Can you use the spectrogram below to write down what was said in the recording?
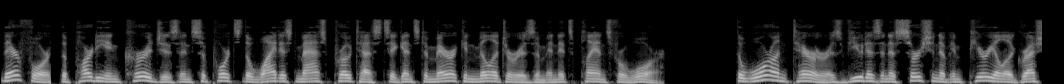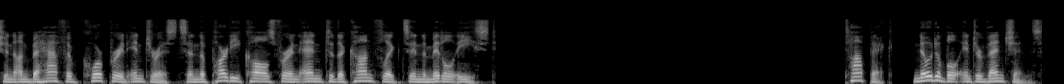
Therefore, the party encourages and supports the widest mass protests against American militarism and its plans for war. The War on Terror is viewed as an assertion of imperial aggression on behalf of corporate interests and the party calls for an end to the conflicts in the Middle East. Notable interventions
